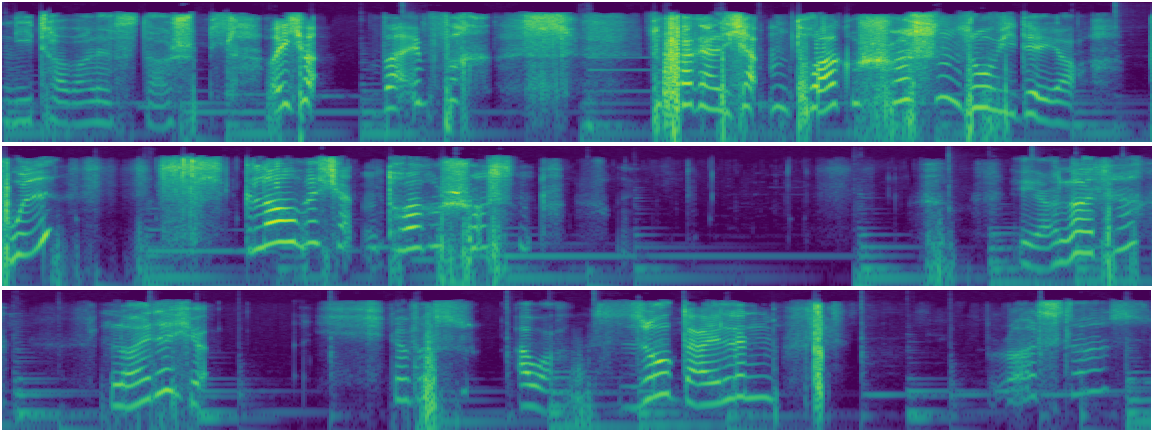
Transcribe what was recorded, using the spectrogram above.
Nita war der Starspieler. Aber ich war war einfach super geil. Ich habe ein Tor geschossen, so wie der Bull. Glaube ich, hat ein Tor geschossen. Ja, Leute. Leute, ich einfach so, aua, so geilen Brawl Stars.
